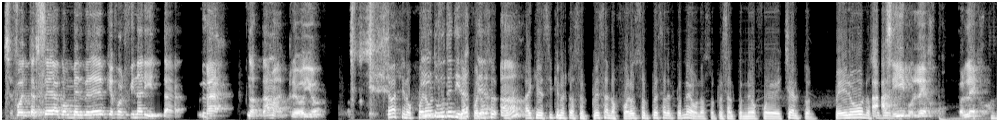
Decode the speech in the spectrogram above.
Se fue en tercera con Medvedev, que fue el finalista. Ah, no está mal, creo yo. Además que no fueron, tú te no tiraste fueron ¿ah? hay que decir que nuestras sorpresas no fueron sorpresas del torneo, la sorpresa del torneo fue Shelton. Pero Ah, nosotros, sí, por lejos, por lejos.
